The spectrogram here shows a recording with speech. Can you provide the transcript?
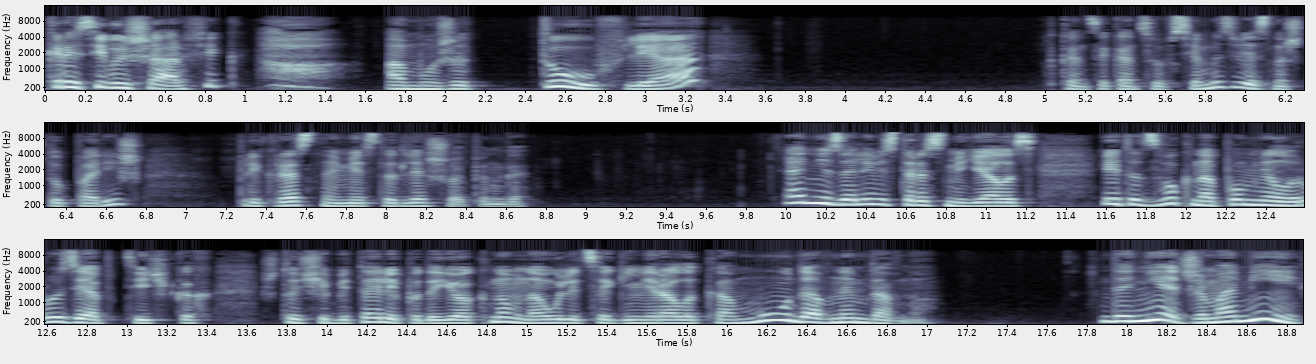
Красивый шарфик? А может, туфли, а?» В конце концов, всем известно, что Париж — прекрасное место для шопинга. Анни заливисто рассмеялась, и этот звук напомнил Розе о птичках, что щебетали под ее окном на улице генерала Каму давным-давно. «Да нет же, мами!»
